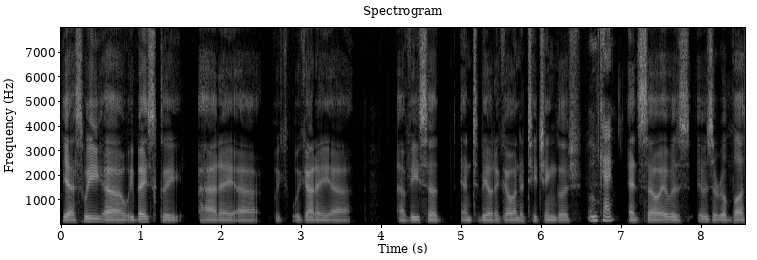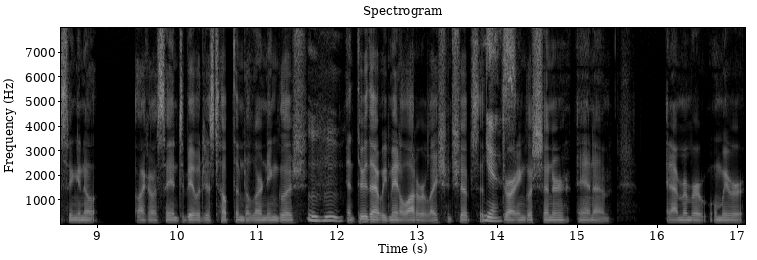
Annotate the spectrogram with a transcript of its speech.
Yes, yes. We uh, we basically had a uh, we we got a uh, a visa and to be able to go and to teach English, Okay. and so it was it was a real blessing, you know. Like I was saying, to be able to just help them to learn English, Mm-hmm. and through that we made a lot of relationships at, Yes. through our English center, and um, and I remember when we were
